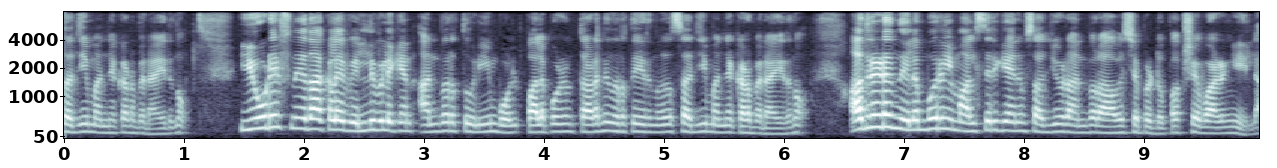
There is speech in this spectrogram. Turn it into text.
സജി മഞ്ഞക്കടമ്പനായിരുന്നു. യു ഡി എഫ് നേതാക്കളെ വെല്ലുവിളിക്കാൻ അൻവർ തുനിയുമ്പോൾ പലപ്പോഴും തടഞ്ഞു നിർത്തിയിരുന്നത് സജി മഞ്ഞക്കടമ്പനായിരുന്നു. അതിനിടെ നിലമ്പൂരിൽ മത്സരിക്കാനും സജിയോട് അൻവർ ആവശ്യപ്പെട്ടു പക്ഷേ വഴങ്ങിയില്ല.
